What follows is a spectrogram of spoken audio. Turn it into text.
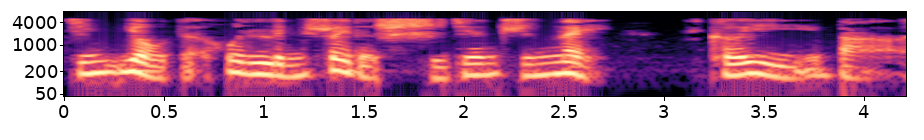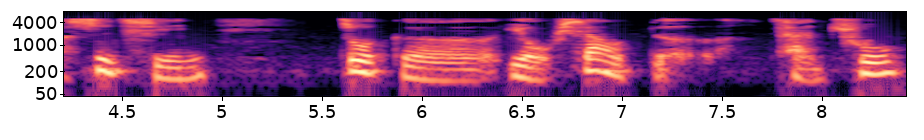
仅有的或者零碎的时间之内，可以把事情做个有效的产出，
